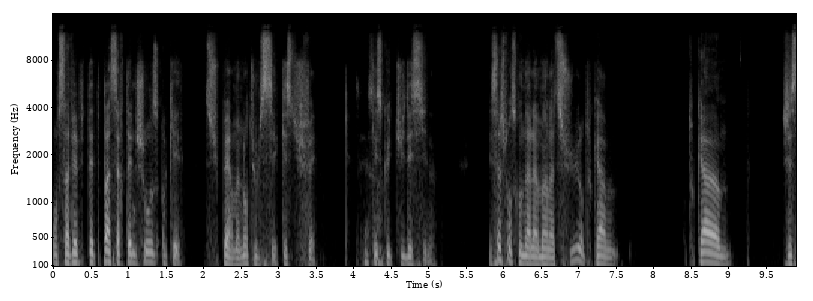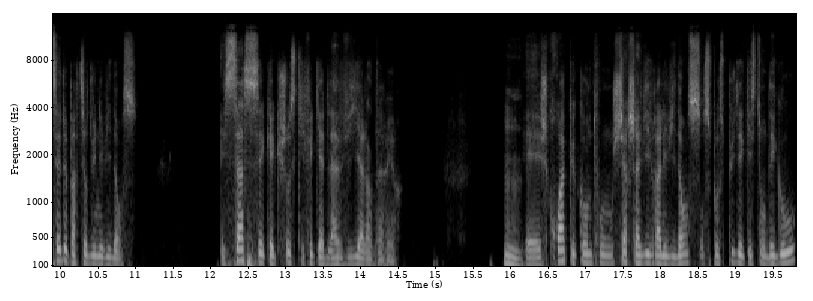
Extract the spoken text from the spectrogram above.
on ne savait peut-être pas certaines choses. Ok, super, maintenant tu le sais. Qu'est-ce que tu fais? Qu'est-ce que tu dessines? Et ça, je pense qu'on a la main là-dessus. En tout cas, en tout cas j'essaie de partir d'une évidence. Et ça, c'est quelque chose qui fait qu'il y a de la vie à l'intérieur. Mmh. Et je crois que quand on cherche à vivre à l'évidence, on se pose plus des questions d'ego,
